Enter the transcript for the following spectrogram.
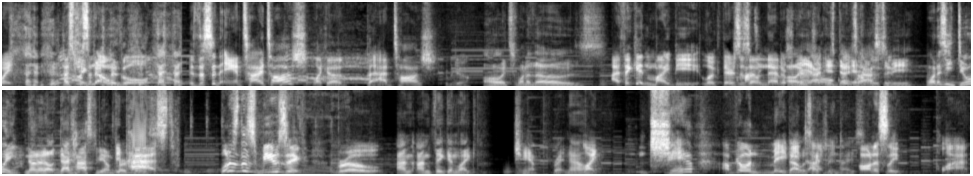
No! Wait, this was an that own goal. Is this an anti-Taj? Like a bad Taj? Here we go. Oh, it's one of those. I think it might be. Look, there's his own net over Oh there. yeah, He's it, it has to be. What is he doing? No, no, no. That has to be on He purpose. passed. What is this music? Bro, I'm, I'm thinking like champ right now. like, champ? I'm going maybe That was diamond. actually nice. Honestly, plat.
